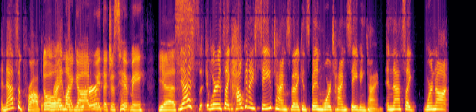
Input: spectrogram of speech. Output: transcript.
And that's a problem, oh right? Like, we're- that just hit me. Yes. Yes, where it's like, how can I save time so that I can spend more time saving time? And that's like, we're not,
